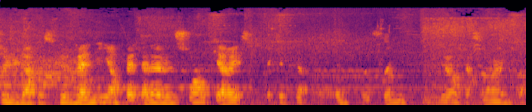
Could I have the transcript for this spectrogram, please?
celui-là, parce que Vanille, en fait, elle a le soin au carré, ce qui fait qu'elle peut- soigner plusieurs personnes en même temps.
